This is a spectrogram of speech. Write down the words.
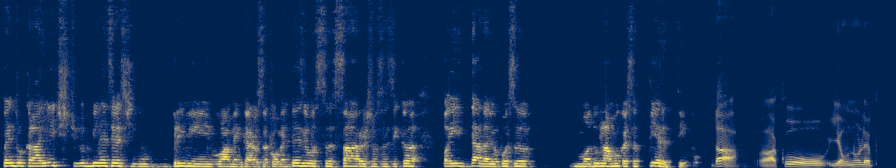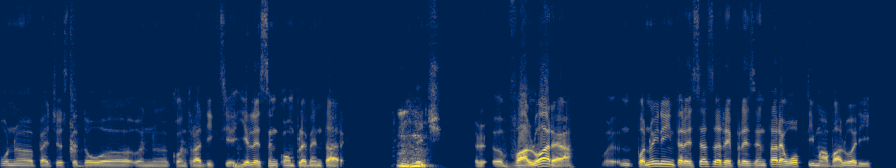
pentru că aici, bineînțeles, primii oameni care o să comenteze o să sară și o să zică Păi da, dar eu pot să mă duc la muncă să pierd timpul. Da, acum eu nu le pun uh, pe aceste două în contradicție. Ele sunt complementare. Mm-hmm. Deci, valoarea, pe noi ne interesează reprezentarea optimă a valorii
